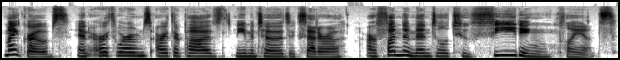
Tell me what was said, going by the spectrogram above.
microbes and earthworms, arthropods, nematodes, etc., are fundamental to feeding plants.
